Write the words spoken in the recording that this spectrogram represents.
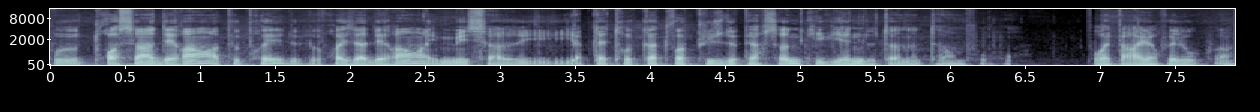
tr- 300 adhérents à peu près, de vrais adhérents, mais ça, il y a peut-être quatre fois plus de personnes qui viennent de temps en temps pour, pour réparer leur vélo. Quoi.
